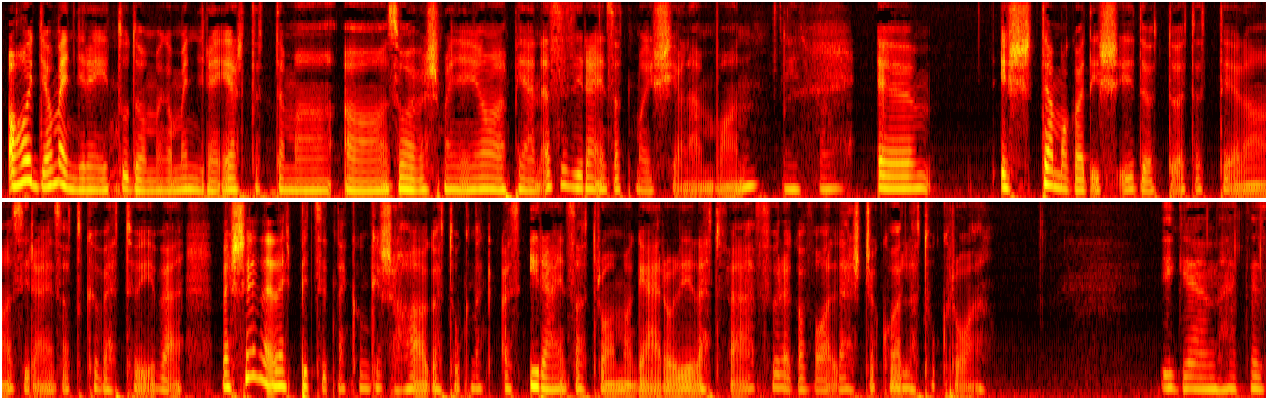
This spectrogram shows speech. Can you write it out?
ahogy amennyire én tudom, meg amennyire értettem a, az olvasmányai alapján, ez az irányzat ma is jelen van. Így van. Ö, és te magad is időt töltöttél az irányzat követőivel. Mesélnél egy picit nekünk és a hallgatóknak az irányzatról magáról, illetve főleg a vallásgyakorlatukról? Igen, hát ez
